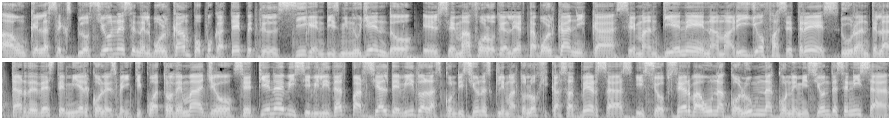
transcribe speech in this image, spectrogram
Aunque las explosiones en el volcán Popocatépetl siguen disminuyendo, el semáforo de alerta volcánica se mantiene en amarillo fase 3. Durante la tarde de este miércoles 24 de mayo, se tiene visibilidad parcial debido a las condiciones climatológicas adversas y se observa una columna con emisión de ceniza.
